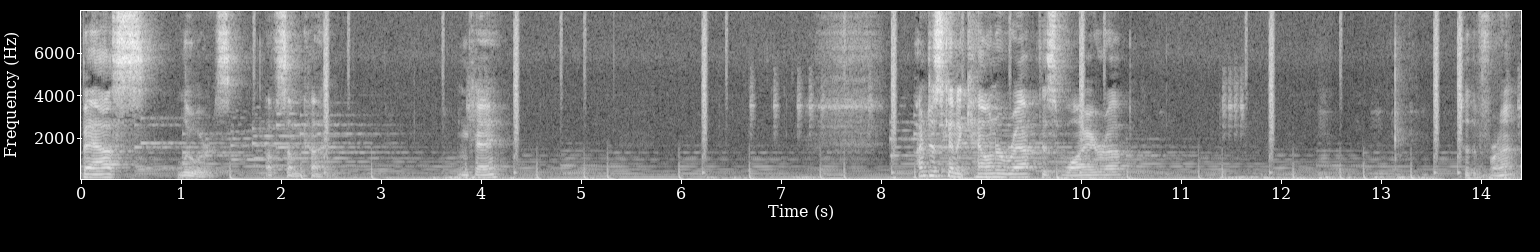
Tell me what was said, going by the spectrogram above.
bass lures of some kind. Okay? I'm just going to counter wrap this wire up to the front.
